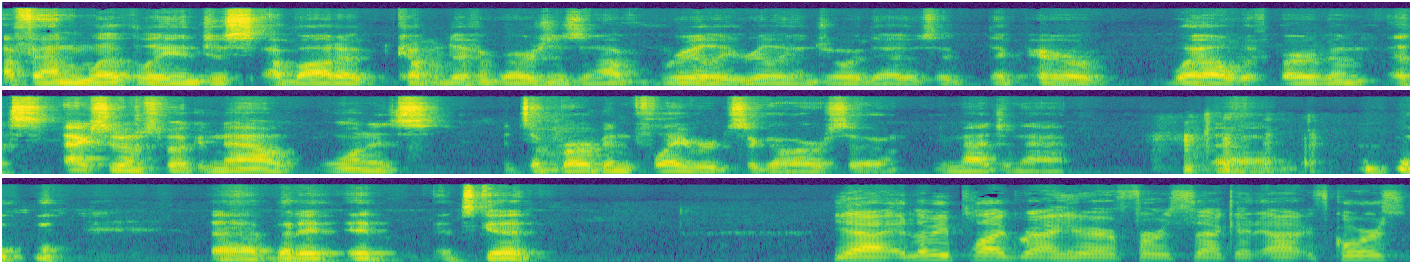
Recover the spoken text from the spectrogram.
I found them locally and just I bought a couple different versions and I've really really enjoyed those. They, they pair well with bourbon. That's actually what I'm smoking now. One is it's a bourbon flavored cigar, so imagine that. Uh, uh, but it, it it's good. Yeah, let me plug right here for a second. Uh, of course,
